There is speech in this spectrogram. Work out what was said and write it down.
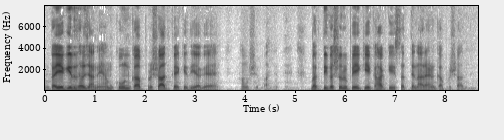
उनका, ये गिरधर जाने, हमको उनका प्रसाद कह के दिया गया है, हम उसे पा लेते हैं। भक्ति का स्वरूप एक, ये कहा कि सत्यनारायण का प्रसाद है।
